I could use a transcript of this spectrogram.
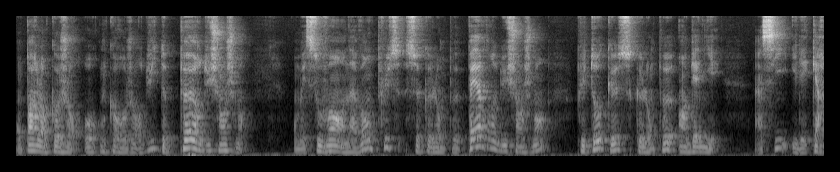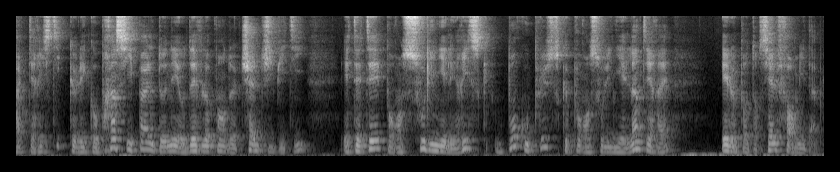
On parle encore aujourd'hui de peur du changement. On met souvent en avant plus ce que l'on peut perdre du changement plutôt que ce que l'on peut en gagner. Ainsi, il est caractéristique que l'écho principal donné au développement de ChatGPT ait été pour en souligner les risques beaucoup plus que pour en souligner l'intérêt et le potentiel formidable.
